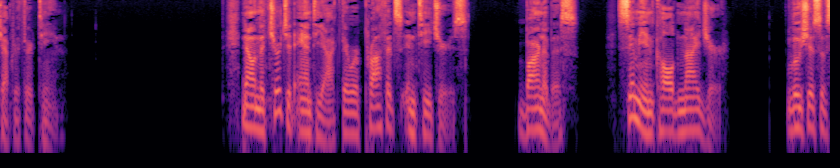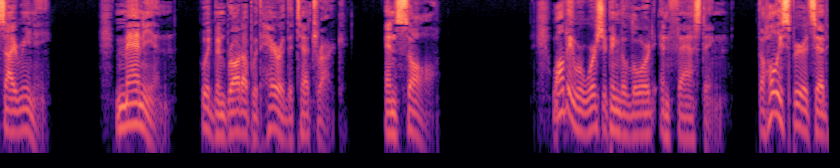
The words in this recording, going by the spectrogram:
chapter 13 now in the church at antioch there were prophets and teachers. Barnabas simeon called niger lucius of cyrene manaen who had been brought up with herod the tetrarch and saul. While they were worshipping the lord and fasting the holy spirit said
